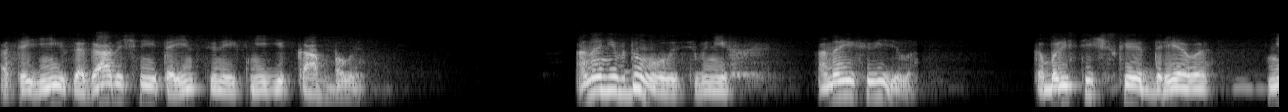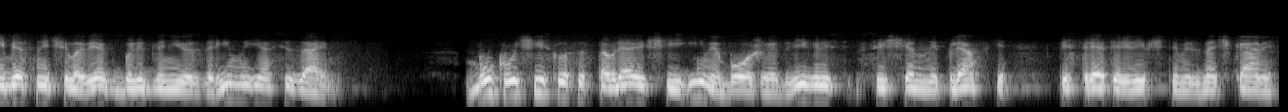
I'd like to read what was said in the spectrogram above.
а среди них загадочные таинственные книги Каббалы. Она не вдумывалась в них, она их видела. Каббалистическое древо, небесный человек были для нее зримы и осязаемы. Буквы числа, составляющие имя Божие, двигались в священной пляске, пестря переливчатыми значками.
